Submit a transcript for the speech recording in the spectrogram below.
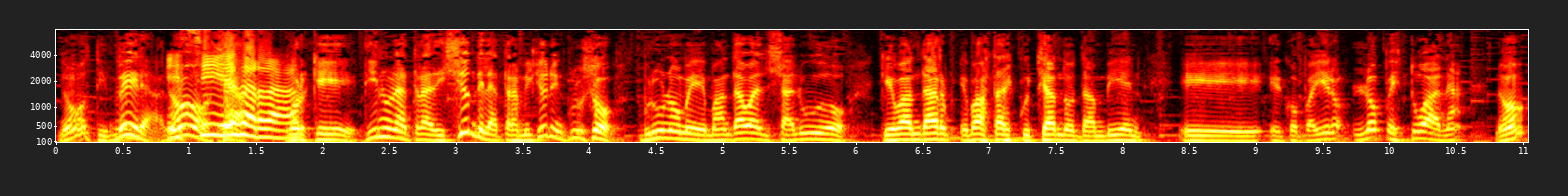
¿no? Timbera, ¿no? Sí, es verdad. Porque tiene una tradición de la transmisión, incluso Bruno me mandaba el saludo que va a andar, va a estar escuchando también eh, el compañero López Tuana, ¿no?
